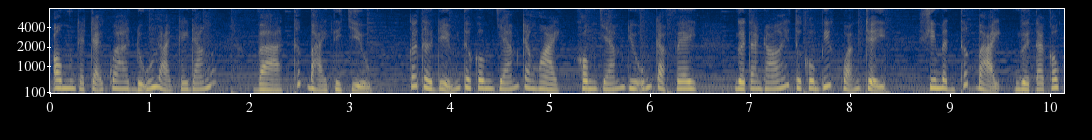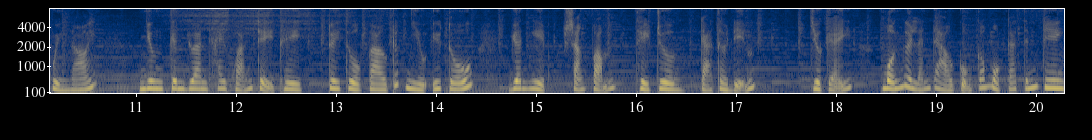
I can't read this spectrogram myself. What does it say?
ông đã trải qua đủ loại cây đắng và thất bại thì chịu. Có thời điểm tôi không dám ra ngoài, không dám đi uống cà phê. Người ta nói tôi không biết quản trị. Khi mình thất bại, người ta có quyền nói. Nhưng kinh doanh hay quản trị thì tùy thuộc vào rất nhiều yếu tố, doanh nghiệp, sản phẩm, thị trường, cả thời điểm. Chưa kể, mỗi người lãnh đạo cũng có một cá tính riêng,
